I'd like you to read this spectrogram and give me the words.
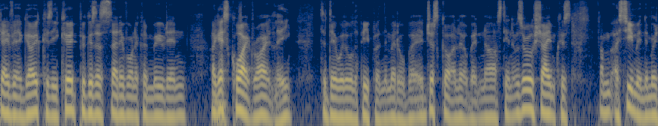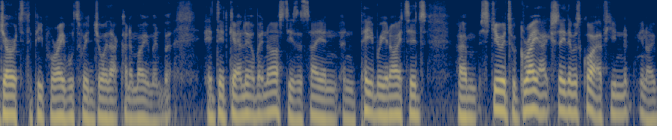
gave it a go because he could, because as I said, everyone had moved in. I guess quite rightly to deal with all the people in the middle, but it just got a little bit nasty, and it was a real shame because I'm assuming the majority of the people were able to enjoy that kind of moment, but it did get a little bit nasty, as I say. And, and Peterborough United um, stewards were great. Actually, there was quite a few, you know.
